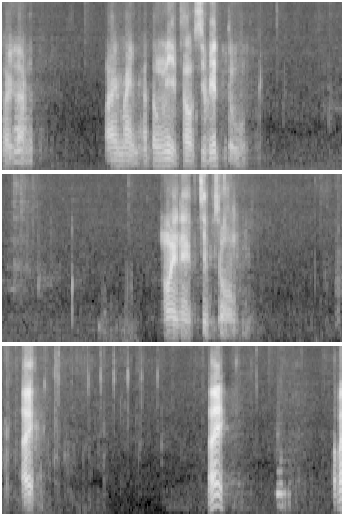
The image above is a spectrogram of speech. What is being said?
ถอยหลังไปไม่นะครับต้องนีดเข้าสิบเอ็ดตัวน้อยในสิบสองไปไปเข้าไป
